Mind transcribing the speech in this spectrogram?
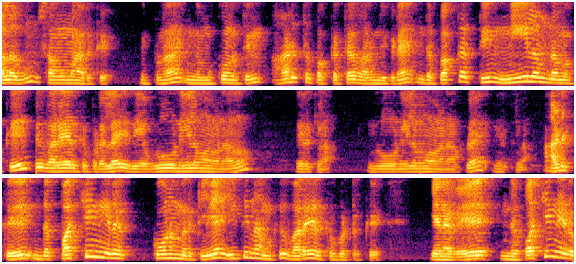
அளவும் சமமா இருக்கு. இப்போ நான் இந்த முக்கோணத்தின் அடுத்த பக்கத்தை வரைஞ்சுக்கிறேன். இந்த பக்கத்தின் நீளம் நமக்கு வரையறுக்கப்படலை. இது எவ்வளோ நீளமாக வேணாலும் இருக்கலாம். இவ்வளோ நீளமாக வேணா கூட இருக்கலாம். அடுத்து இந்த பச்சை நிற கோணம் இருக்கு இல்லையா? இது நமக்கு வரையறுக்கப்பட்டிருக்கு. எனவே இந்த பச்சை நிற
